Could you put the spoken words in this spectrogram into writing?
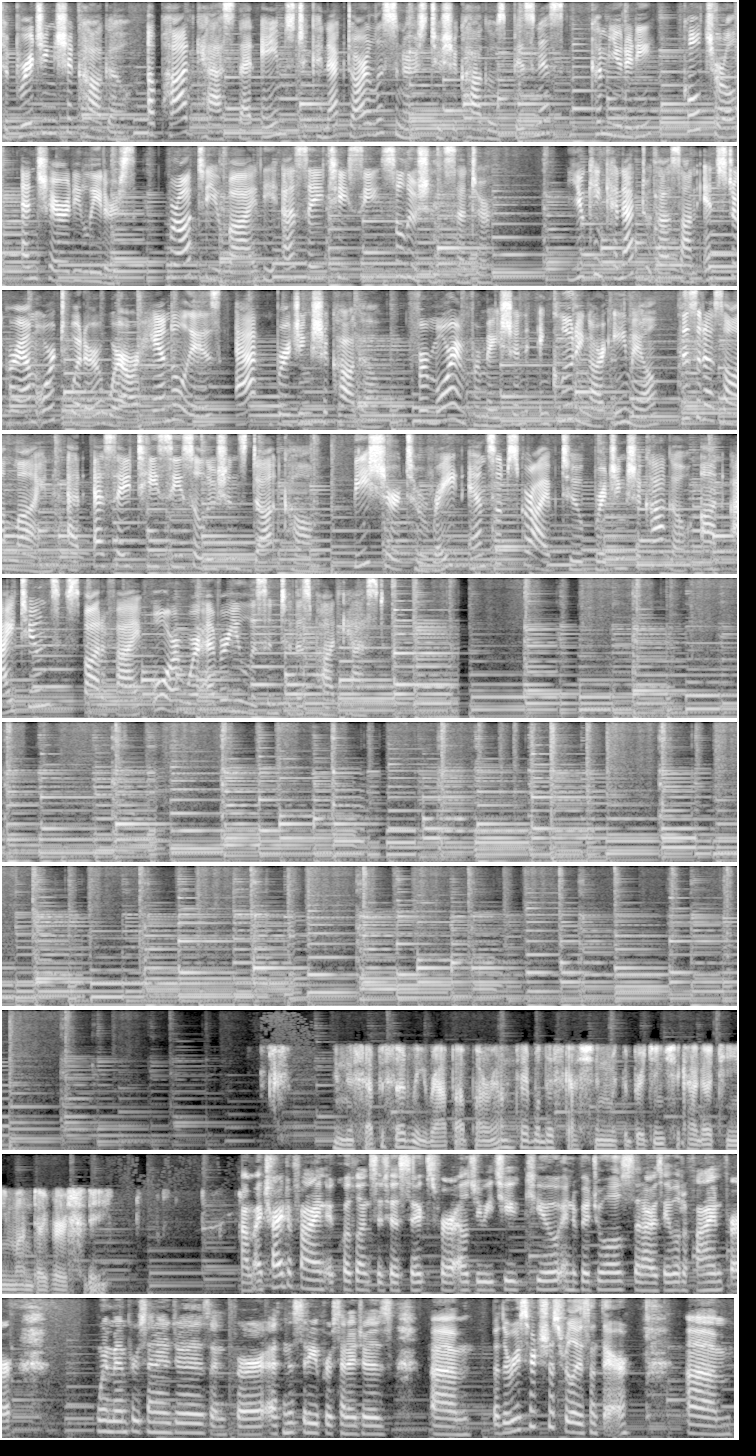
to Bridging Chicago, a podcast that aims to connect our listeners to Chicago's business, community, cultural, and charity leaders. Brought to you by the SATC Solutions Center. You can connect with us on Instagram or Twitter, where our handle is at Bridging Chicago. For more information, including our email, visit us online at satcsolutions.com. Be sure to rate and subscribe to Bridging Chicago on iTunes, Spotify, or wherever you listen to this podcast. Episode, we wrap up our roundtable discussion with the Bridging Chicago team on diversity. Um, I tried to find equivalent statistics for LGBTQ individuals that I was able to find for women percentages and for ethnicity percentages, um, but the research just really isn't there. Um,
